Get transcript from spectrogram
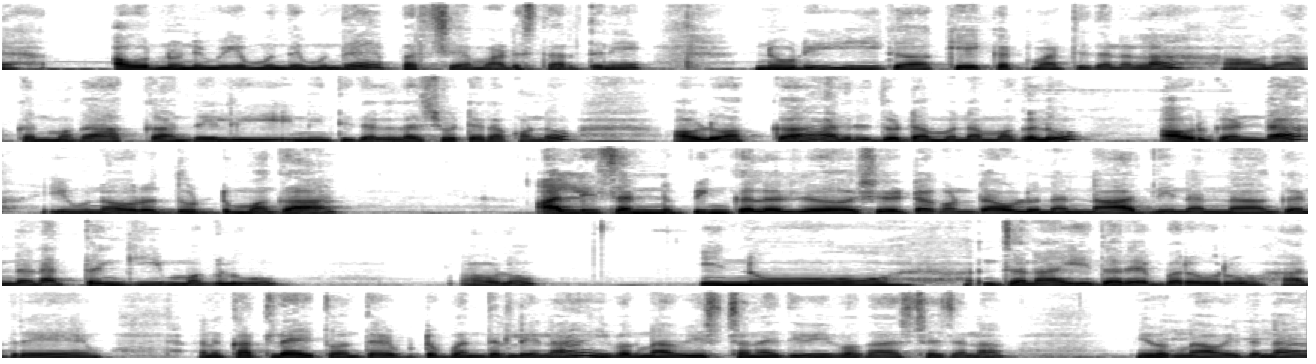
ಅವ್ರನ್ನೂ ನಿಮಗೆ ಮುಂದೆ ಮುಂದೆ ಪರಿಚಯ ಮಾಡಿಸ್ತಾ ಇರ್ತೀನಿ. ನೋಡಿ, ಈಗ ಕೇಕ್ ಕಟ್ ಮಾಡ್ತಿದ್ದಾನಲ್ಲ, ಅವನು ಅಕ್ಕನ ಮಗ. ಅಕ್ಕ ಅಂದರೆ ಇಲ್ಲಿ ನಿಂತಿದ್ದಲ್ಲ ಶ್ವೆಟರ್ ಹಾಕೊಂಡು. ಅವಳು ಅಕ್ಕ, ಅಂದರೆ ದೊಡ್ಡಮ್ಮನ ಮಗಳು, ಅವ್ರ ಗಂಡ, ಇವನು ಅವರ ದೊಡ್ಡ ಮಗ. ಅಲ್ಲಿ ಸಣ್ಣ ಪಿಂಕ್ ಕಲರ್ ಶರ್ಟ್ ಹಾಕೊಂಡ್ರೆ ಅವಳು ನನ್ನ ಆದ್ನಿ, ನನ್ನ ಗಂಡನ ತಂಗಿ ಮಗಳು. ಅವಳು ಇನ್ನೂ ಜನ ಇದ್ದಾರೆ, ಬರೋರು. ಆದರೆ ನನಗೆ ಕತ್ಲೆ ಆಯಿತು ಅಂತ ಹೇಳ್ಬಿಟ್ಟು ಬಂದಿರಲಿಲ್ಲ. ಇವಾಗ ನಾವು ಎಷ್ಟು ಜನ ಇದ್ದೀವಿ ಇವಾಗ ಅಷ್ಟೇ ಜನ. ಇವಾಗ ನಾವು ಇದನ್ನು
